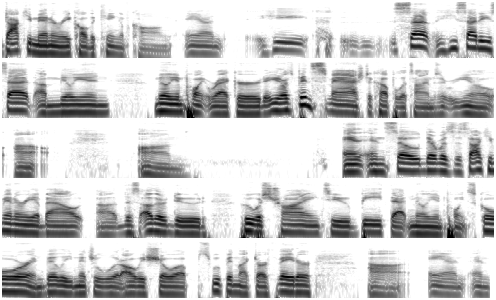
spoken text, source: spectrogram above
documentary called The King of Kong, and he set he said he set a million million point record. You know, it's been smashed a couple of times. You know, uh, um, and and so there was this documentary about uh, this other dude who was trying to beat that million point score, and Billy Mitchell would always show up, swoop in like Darth Vader. Uh, and and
